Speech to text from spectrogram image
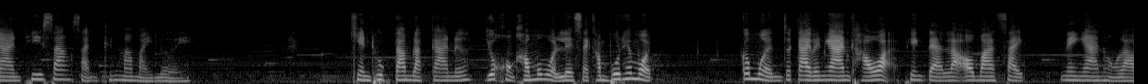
งานที่สร้างสรรค์ขึ้นมาใหม่เลย เขียนถูกตามหลักการเนอะยกของเขามาหมดเลยใส่คำพูดให้หมด ก็เหมือนจะกลายเป็นงานเขาอะเพียงแต่เราเอามาใส่ในงานของเรา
